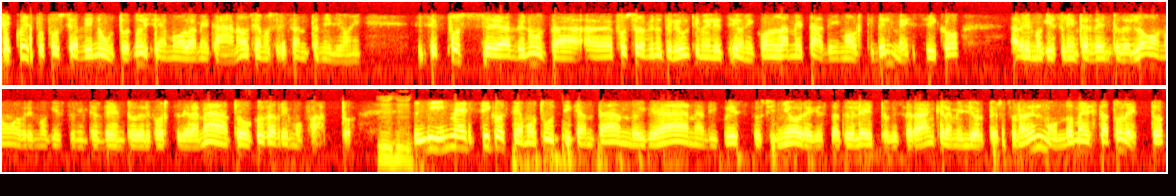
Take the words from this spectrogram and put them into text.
se questo fosse avvenuto, noi siamo la metà, no? siamo 60 milioni, se fosse avvenuta, eh, fossero avvenute le ultime elezioni con la metà dei morti del Messico, avremmo chiesto l'intervento dell'ONU, avremmo chiesto l'intervento delle forze della Nato, cosa avremmo fatto? Mhm. Lì in Messico stiamo tutti cantando i Peana di questo signore che è stato eletto, che sarà anche la miglior persona del mondo, ma è stato eletto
